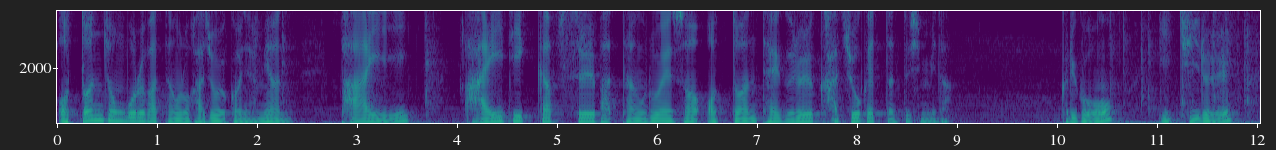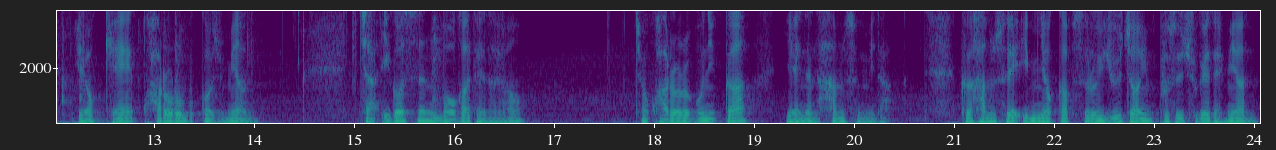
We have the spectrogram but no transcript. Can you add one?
어떤 정보를 바탕으로 가져올 거냐면 by id 값을 바탕으로 해서 어떠한 태그를 가져오겠다는 뜻입니다. 그리고 이 뒤를 이렇게 괄호로 묶어주면 자, 이것은 뭐가 되나요? 저 괄호를 보니까 얘는 함수입니다. 그 함수의 입력값으로 user input을 주게 되면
